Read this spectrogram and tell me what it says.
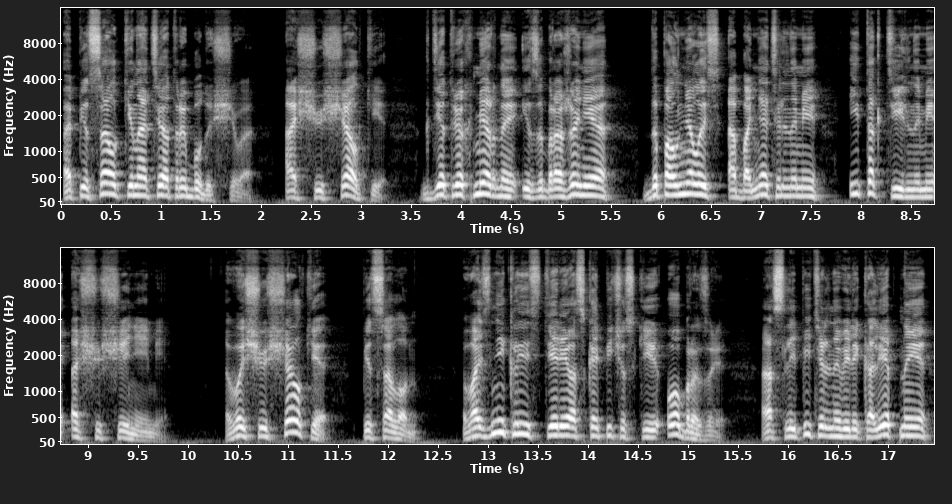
описал кинотеатры будущего, ощущалки, где трехмерное изображение дополнялось обонятельными и тактильными ощущениями. В ощущалке, писал он, возникли стереоскопические образы, ослепительно великолепные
